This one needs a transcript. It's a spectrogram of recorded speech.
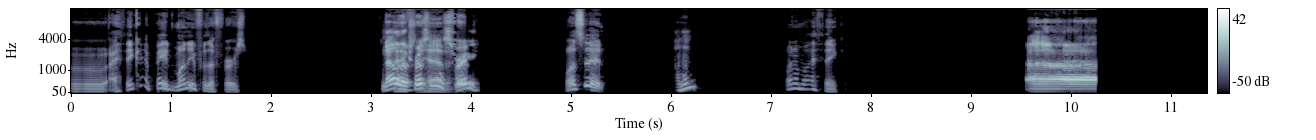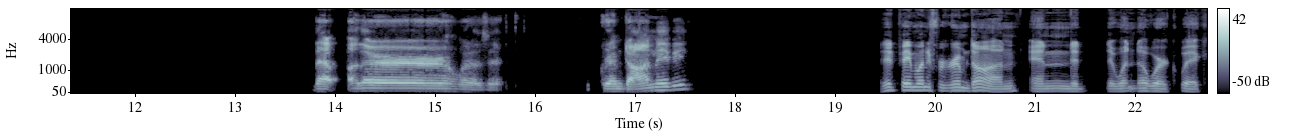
Ooh, I think I paid money for the first one. No, I the first one was free. Was it? Mhm. What am I thinking? Uh, that other what is it? Grim Dawn, maybe. I did pay money for Grim Dawn, and it, it went nowhere quick.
